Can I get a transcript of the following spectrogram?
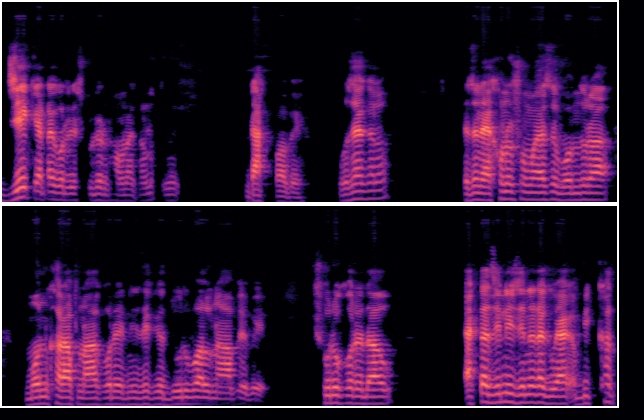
যে ক্যাটাগরির স্টুডেন্ট হও না কেন, তুমি ডাক পাবে। বোঝা গেল? সেজন্য এখনও সময় আছে বন্ধুরা, মন খারাপ না করে নিজেকে দুর্বল না ভেবে শুরু করে দাও। একটা জিনিস জেনে রাখবে বিখ্যাত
